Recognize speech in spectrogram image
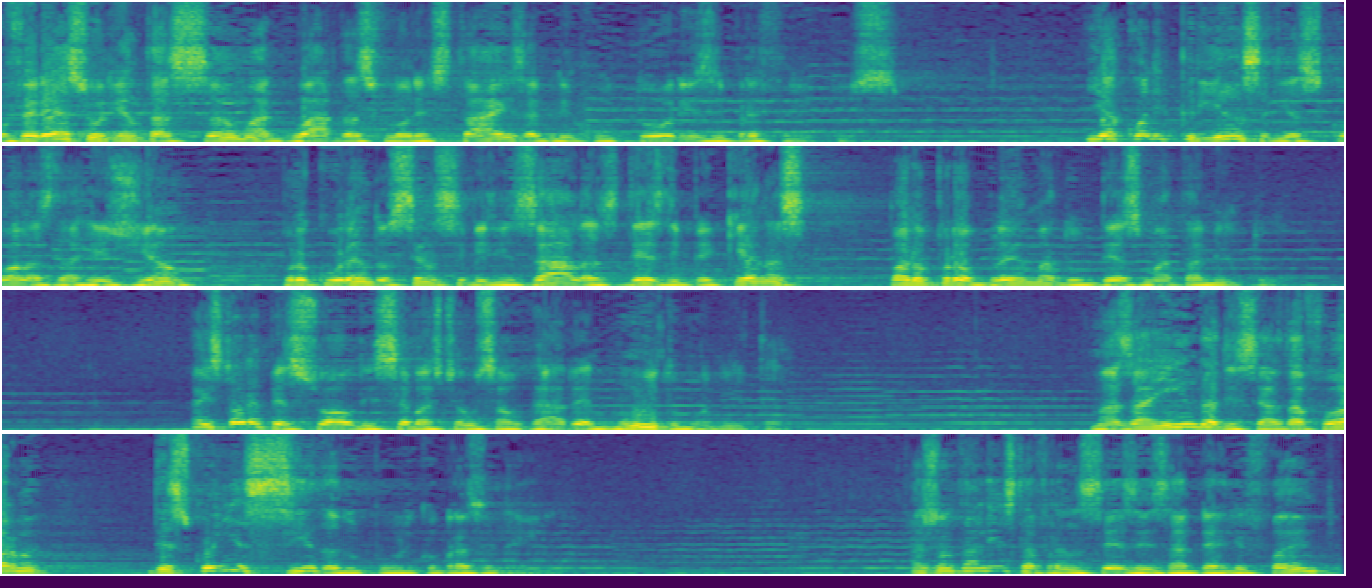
oferece orientação a guardas florestais, agricultores e prefeitos. E acolhe crianças de escolas da região, procurando sensibilizá-las desde pequenas para o problema do desmatamento. A história pessoal de Sebastião Salgado é muito bonita. Mas ainda, de certa forma, desconhecida do público brasileiro. A jornalista francesa Isabelle Franck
